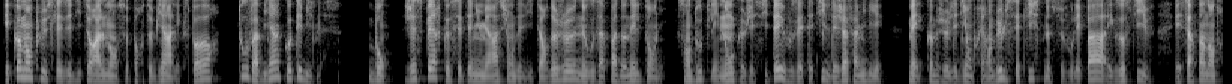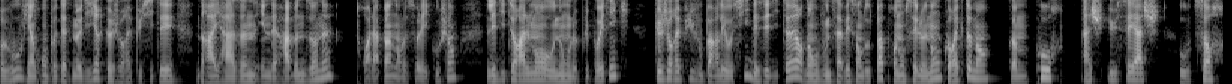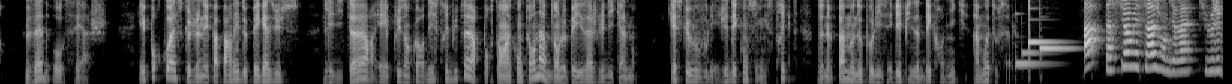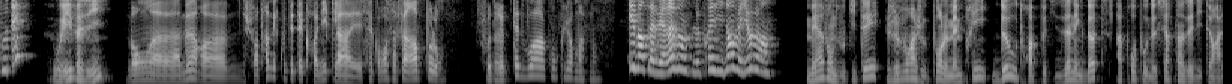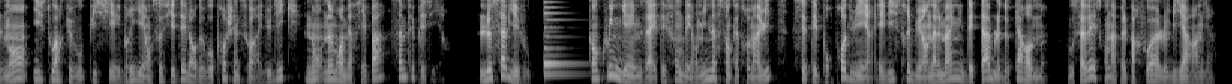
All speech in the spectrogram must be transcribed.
Et comme en plus les éditeurs allemands se portent bien à l'export, tout va bien côté business. Bon, j'espère que cette énumération d'éditeurs de jeux ne vous a pas donné le tournis. Sans doute les noms que j'ai cités vous étaient-ils déjà familiers. Mais comme je l'ai dit en préambule, cette liste ne se voulait pas exhaustive, et certains d'entre vous viendront peut-être me dire que j'aurais pu citer Dreihasen in der Abendsonne, Trois lapins dans le soleil couchant, l'éditeur allemand au nom le plus poétique, que j'aurais pu vous parler aussi des éditeurs dont vous ne savez sans doute pas prononcer le nom correctement, comme Huch, H-U-C-H, ou Zoch, Z-O-C-H. Et pourquoi est-ce que je n'ai pas parlé de Pegasus, l'éditeur et plus encore distributeur, pourtant incontournable dans le paysage ludique allemand Qu'est-ce que vous voulez? J'ai des consignes strictes de ne pas monopoliser l'épisode des chroniques à moi tout seul. Ah, t'as reçu un message, on dirait. Tu veux l'écouter? Oui, vas-y. Bon, euh, Hammer, euh, je suis en train d'écouter tes chroniques là et ça commence à faire un peu long. Faudrait peut-être voir à conclure maintenant. Eh ben t'avais raison, le président veille au grain. Mais avant de vous quitter, je vous rajoute pour le même prix deux ou trois petites anecdotes à propos de certains éditeurs allemands, histoire que vous puissiez briller en société lors de vos prochaines soirées ludiques. Non, ne me remerciez pas, ça me fait plaisir. Le saviez-vous? Quand Queen Games a été fondé en 1988, c'était pour produire et distribuer en Allemagne des tables de carom. Vous savez ce qu'on appelle parfois le billard indien.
